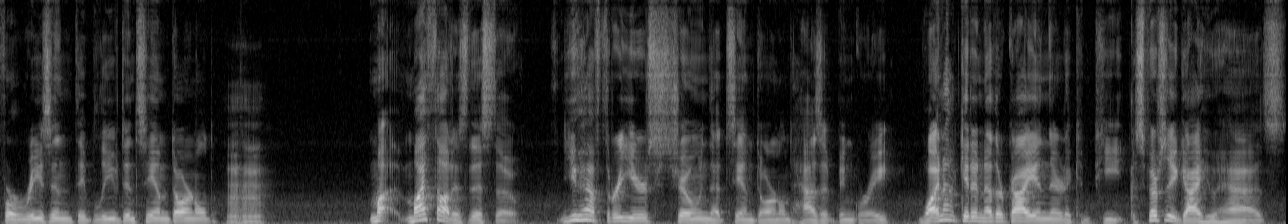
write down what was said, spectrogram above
for a reason. They believed in Sam Darnold. Mm-hmm. My my thought is this though: you have three years showing that Sam Darnold hasn't been great. Why not get another guy in there to compete, especially a guy who has,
